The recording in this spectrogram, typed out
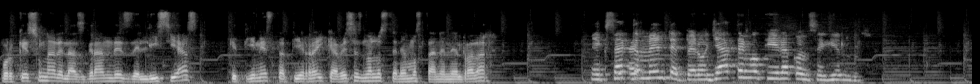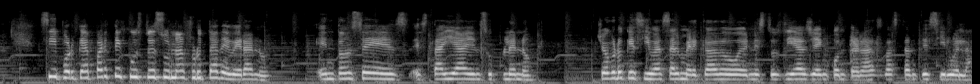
porque es una de las grandes delicias que tiene esta tierra y que a veces no los tenemos tan en el radar. Exactamente, pero ya tengo que ir a conseguirlos. Sí, porque aparte justo es una fruta de verano, entonces está ya en su pleno. Yo creo que si vas al mercado en estos días ya encontrarás bastante ciruela.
